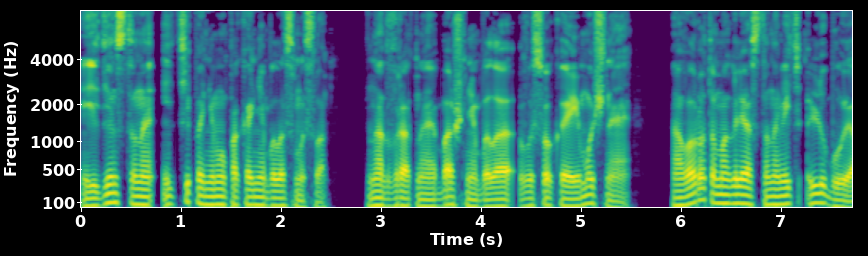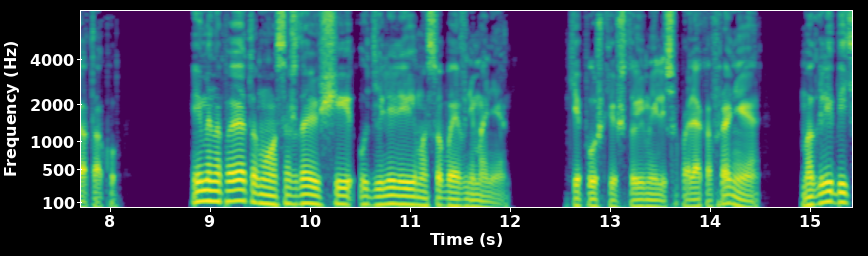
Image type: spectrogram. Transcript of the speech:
Единственное, идти по нему пока не было смысла. Надвратная башня была высокая и мощная, а ворота могли остановить любую атаку. Именно поэтому осаждающие уделили им особое внимание. Те пушки, что имелись у поляков ранее, могли бить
